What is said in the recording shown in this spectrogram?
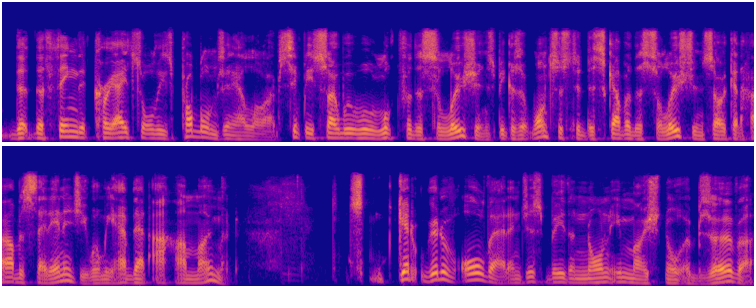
the, the thing that creates all these problems in our lives simply so we will look for the solutions because it wants us to discover the solution so it can harvest that energy when we have that aha moment. Get rid of all that and just be the non emotional observer.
